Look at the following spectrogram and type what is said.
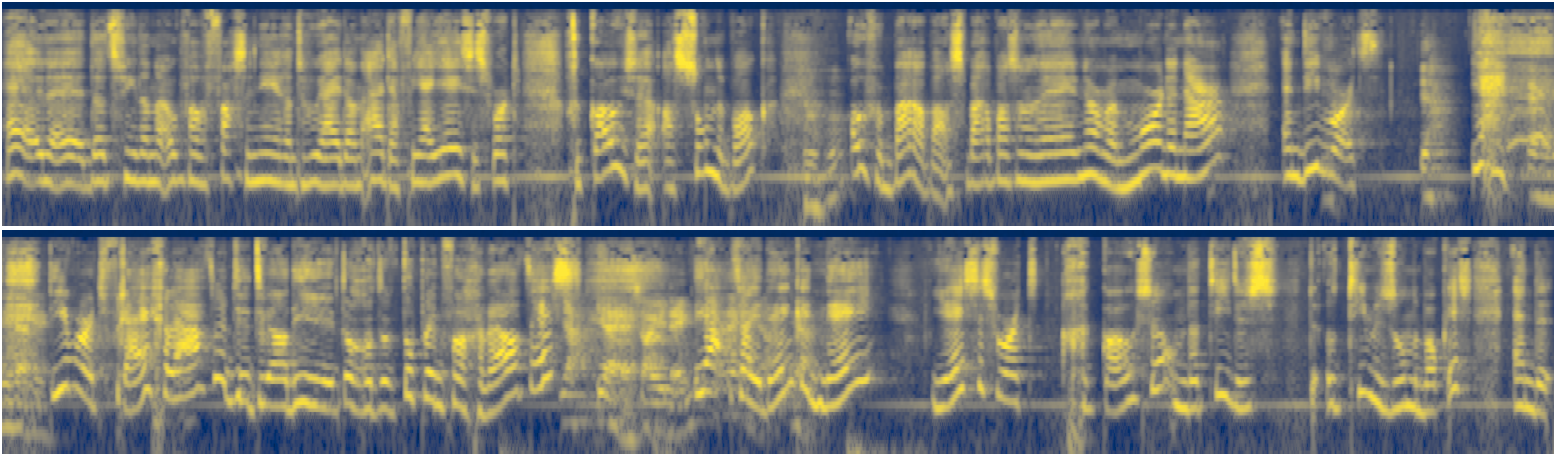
Hè, en, eh, dat vind ik dan ook wel fascinerend hoe hij dan uitlegt van ja, Jezus wordt gekozen als zondebok over Barabbas. Barabbas was een enorme moordenaar en die wordt Ja. Ja, ja, ja. die wordt vrijgelaten, terwijl die toch het toppunt van geweld is. Ja, ja, ja, zou je denken. Ja, zou je ja, denken? ja. Nee. Jezus wordt gekozen omdat hij dus de ultieme zondebok is. En de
